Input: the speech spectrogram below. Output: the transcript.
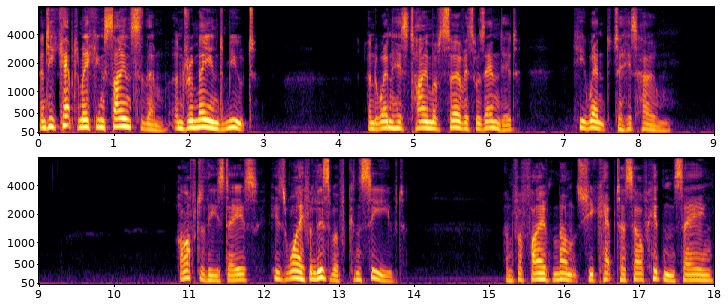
And he kept making signs to them and remained mute. And when his time of service was ended, he went to his home. After these days, his wife Elizabeth conceived and for five months she kept herself hidden, saying,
